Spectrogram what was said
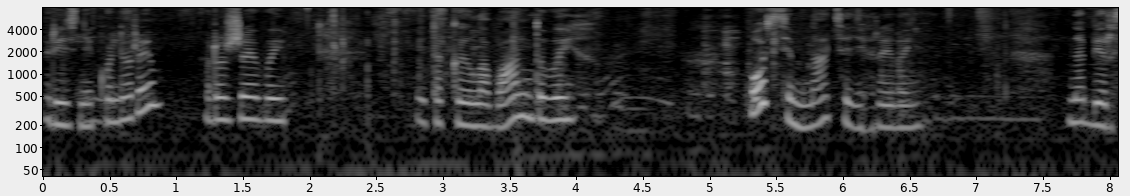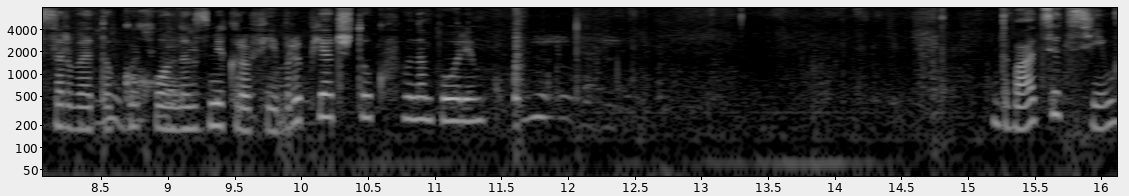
Різні кольори рожевий і такий лавандовий по 17 гривень. Набір серветок кухонних з мікрофібри 5 штук в наборі. 27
